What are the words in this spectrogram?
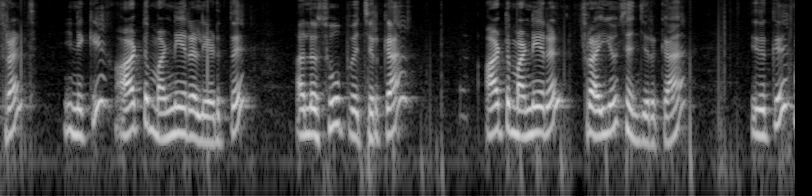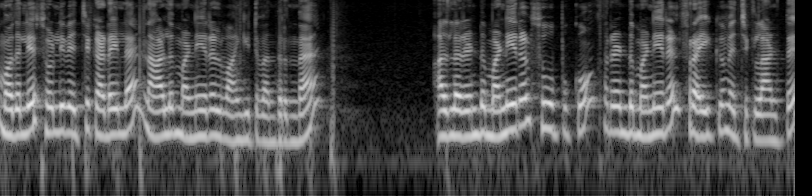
ஃப்ரெண்ட்ஸ் இன்றைக்கி ஆட்டு மண்ணீரல் எடுத்து அதில் சூப் வச்சுருக்கேன். ஆட்டு மண்ணீரல் ஃப்ரையும் செஞ்சுருக்கேன். இதுக்கு முதலே சொல்லி வச்சு கடையில் நாலு மண்ணீரல் வாங்கிட்டு வந்திருந்தேன். அதில் ரெண்டு மண்ணீரல் சூப்புக்கும் ரெண்டு மண்ணீரல் ஃப்ரைக்கும் வச்சுக்கலான்ட்டு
